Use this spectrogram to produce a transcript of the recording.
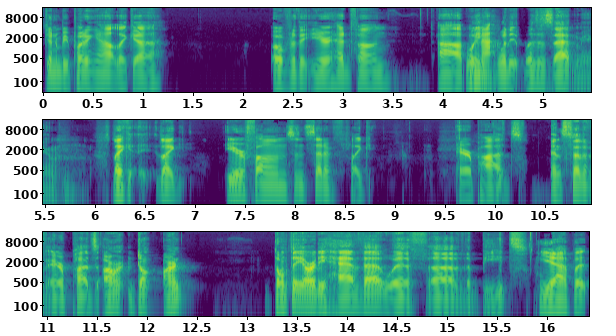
going to be putting out like a over the ear headphone. Uh, Wait, what? It, what does that mean? like like earphones instead of like AirPods. Instead of AirPods, aren't don't aren't don't they already have that with uh the Beats? Yeah, but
